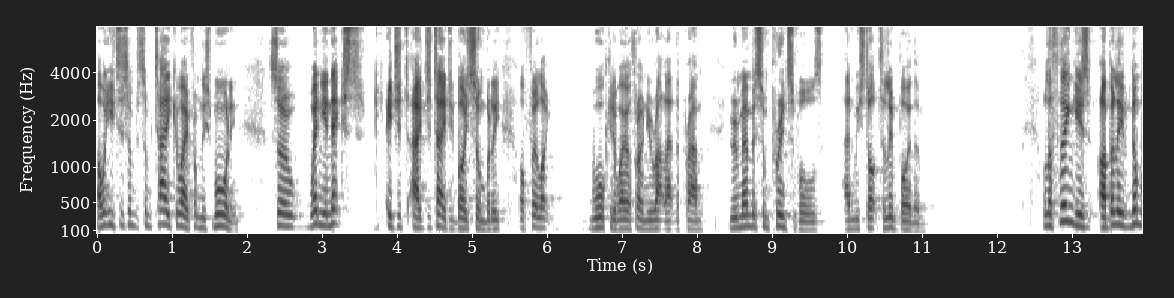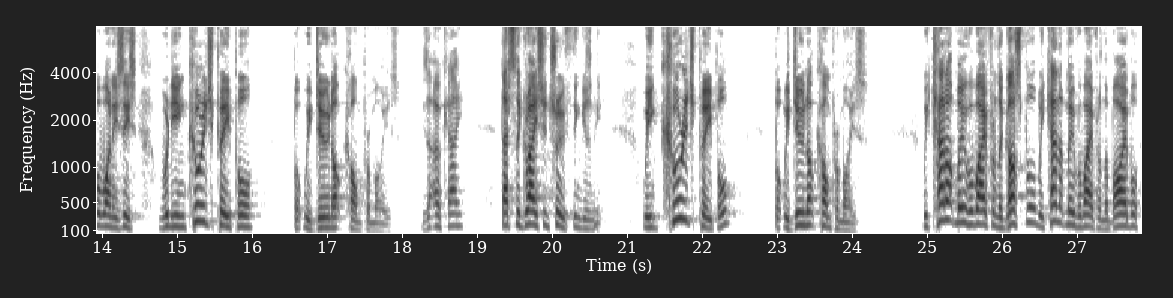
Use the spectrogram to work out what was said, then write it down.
I want you to some some takeaway from this morning. So when you're next agitated by somebody, or feel like walking away or throwing your rattle out the pram, you remember some principles, and we start to live by them. Well, the thing is, I believe number one is this we encourage people, but we do not compromise. Is that okay? That's the grace and truth thing, isn't it? We encourage people, but we do not compromise. We cannot move away from the gospel. We cannot move away from the Bible.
